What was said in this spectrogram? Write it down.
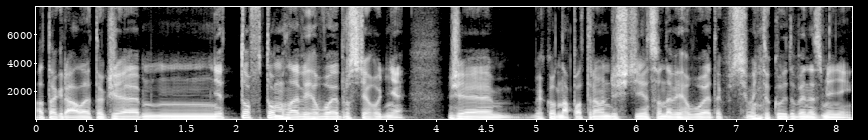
a tak dále, takže mm, mě to v tomhle vyhovuje prostě hodně, že jako na Patreon, když ti něco nevyhovuje, tak prostě oni to kvůli tobě nezmění.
